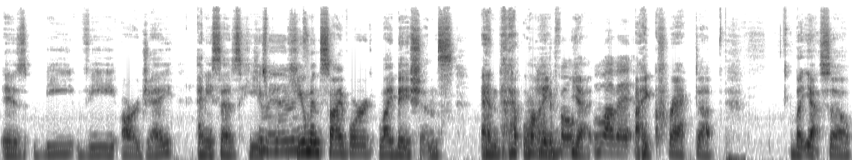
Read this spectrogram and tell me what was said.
is BVRJ, and he says he's Humans. human cyborg libations, and that line, Beautiful. yeah, Love it. I cracked up. But yeah, so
